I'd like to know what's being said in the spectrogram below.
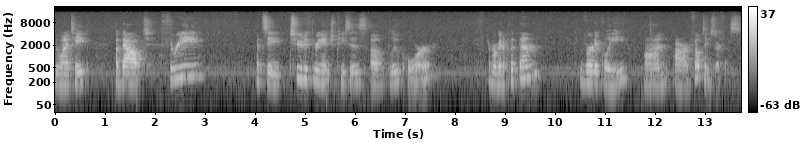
we want to take about three, let's say two to three inch pieces of blue core, and we're going to put them vertically on our felting surface.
